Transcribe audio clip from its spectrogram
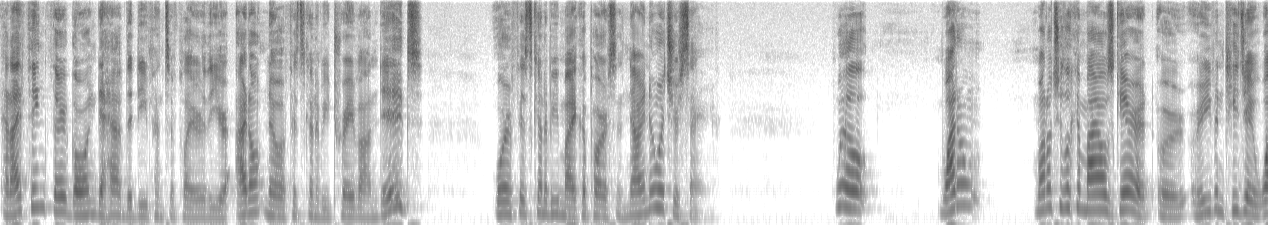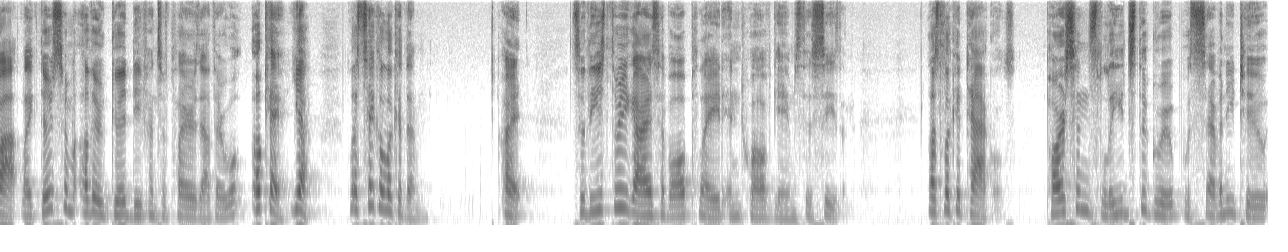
and I think they're going to have the Defensive Player of the Year. I don't know if it's going to be Trevon Diggs or if it's going to be Micah Parsons. Now, I know what you're saying. Well, why don't why don't you look at Myles Garrett or, or even TJ Watt? Like, there's some other good defensive players out there. Well, okay, yeah, let's take a look at them. All right, so these three guys have all played in 12 games this season. Let's look at tackles. Parsons leads the group with 72.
